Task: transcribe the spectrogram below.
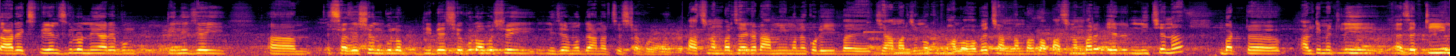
তার এক্সপিরিয়েন্সগুলো নেয়ার এবং তিনি যেই সাজেশনগুলো দিবে, সেগুলো অবশ্যই নিজের মধ্যে আনার চেষ্টা করব। পাঁচ নাম্বার জায়গাটা আমি মনে করি যে আমার জন্য খুব ভালো হবে, চার নাম্বার বা পাঁচ নাম্বার, এর নিচে না but ultimately as a team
